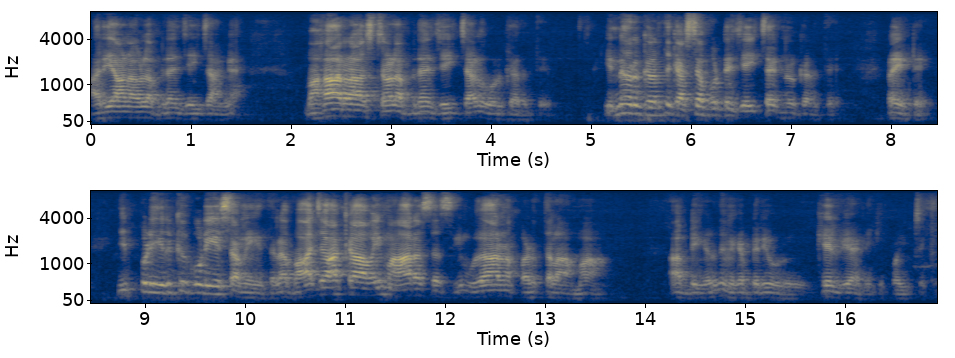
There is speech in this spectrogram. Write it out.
ஹரியானாவில் அப்படிதான் ஜெயிச்சாங்க. மகாராஷ்டிராவில் அப்படிதான் ஜெயிச்சாலும் ஒரு கருத்து. இன்னொரு கருத்து கஷ்டப்பட்டு ஜெயிச்சா இன்னொரு கருத்து. ரைட்டு. இப்படி இருக்கக்கூடிய சமயத்துல பாஜகவையும் ஆர்எஸ்எஸ்ஸையும் உதாரணப்படுத்தலாமா? அப்படிங்கிறது மிகப்பெரிய ஒரு கேள்வியா இன்னைக்கு போயிட்டு இருக்கு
